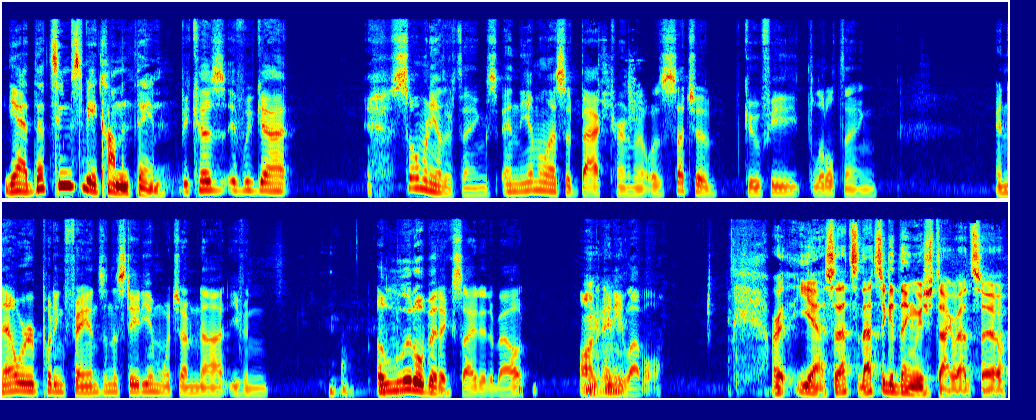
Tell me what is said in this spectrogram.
Yeah, that seems to be a common theme. Because if we've got so many other things, and the MLS at back tournament was such a goofy little thing, and now we're putting fans in the stadium, which I'm not even a little bit excited about on Mhm. any level. Or, yeah, so that's that's a good thing we should talk about. So,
